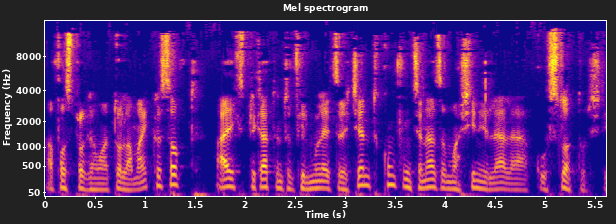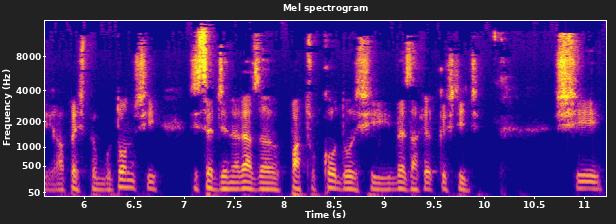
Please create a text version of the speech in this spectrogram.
a fost programator la Microsoft, a explicat într-un filmuleț recent cum funcționează mașinile alea cu sloturi, știi? Apeși pe buton și ți se generează patru coduri și vezi dacă câștigi. Și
